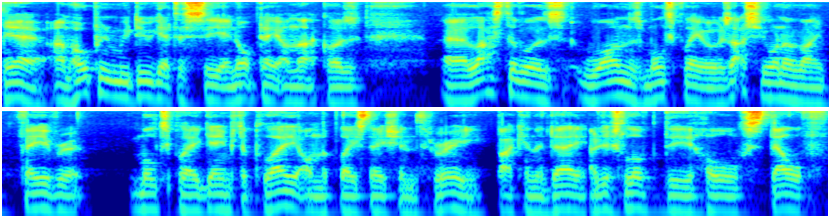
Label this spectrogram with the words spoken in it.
yeah, I'm hoping we do get to see an update on that because uh, Last of Us 1's multiplayer was actually one of my favourite multiplayer games to play on the PlayStation 3 back in the day. I just loved the whole stealth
